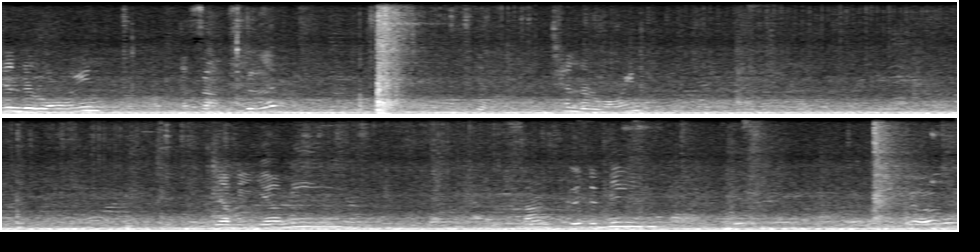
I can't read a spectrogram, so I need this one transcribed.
Tenderloin. That sounds good. Get tenderloin. Yummy, yummy. Sounds good to me. Go.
